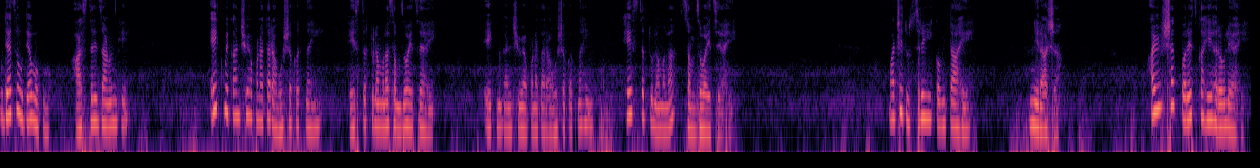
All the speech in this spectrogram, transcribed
उद्याचं उद्या बघू. आज तरी जाणून घे. एकमेकांशी आपण आता राहू शकत नाही. हेच तर तुला मला समजवायचे आहे. एकमेकांशिवाय आपण आता राहू शकत नाही. हेच तर तुला मला समजवायचे आहे. माझी दुसरी कविता आहे निराशा. आयुष्यात बरेच काही हरवले आहे.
